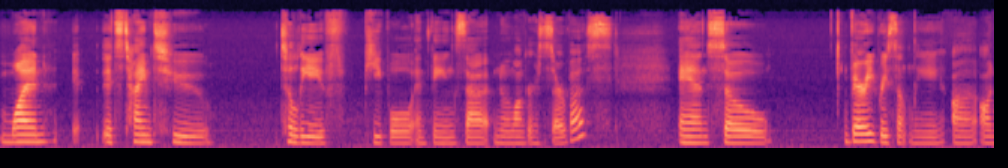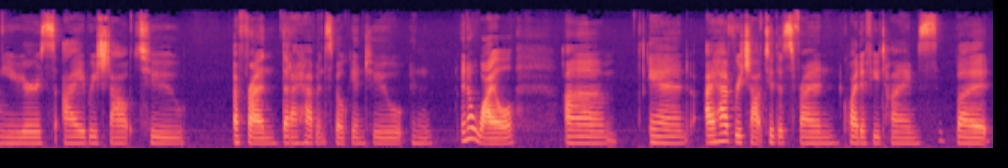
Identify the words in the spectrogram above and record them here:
one it's time to to leave people and things that no longer serve us. And so, very recently uh, on New Year's, I reached out to a friend that I haven't spoken to in in a while. Um, and I have reached out to this friend quite a few times, but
